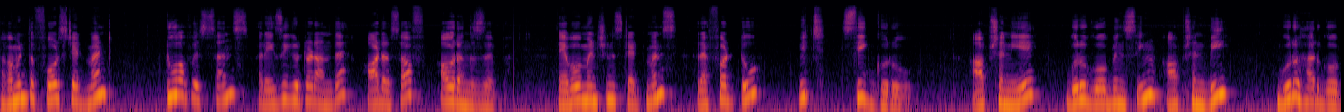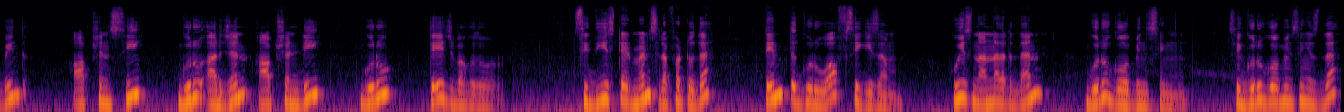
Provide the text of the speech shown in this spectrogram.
Now coming to the fourth statement, two of his sons are executed on the orders of Aurangzeb. The above mentioned statements refer to which Sikh Guru? Option A, Guru Gobind Singh. Option B, Guru Har Gobind. Option C, Guru Arjan. Option D, Guru Tej Bahadur. See, these statements refer to the 10th Guru of Sikhism, who is none other than Guru Gobind Singh. See, Guru Gobind Singh is the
